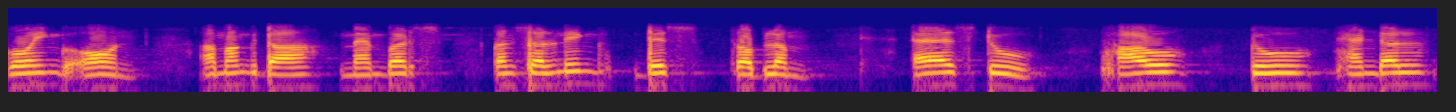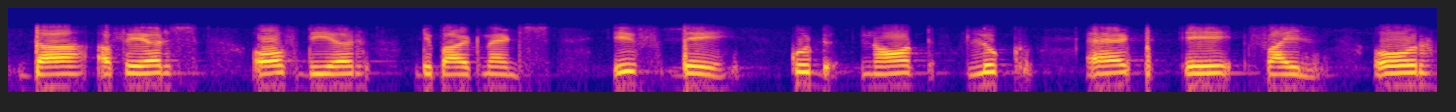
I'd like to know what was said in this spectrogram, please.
going on among the members concerning this problem as to how to handle the affairs of their departments if they could not look at a file or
